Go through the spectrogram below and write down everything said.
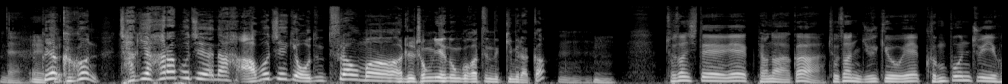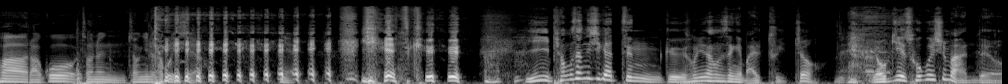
네. 예, 그냥 그- 그, 건 자기 할아버지나 아버지에게 얻은 트라우마를 정리해 놓은 것 같은 느낌이랄까? 음. 음. 조선시대의 변화가 조선 유교의 근본주의화라고 저는 정의를 하고 있어요. 예. 이게 그, 이 평상시 같은 그 손희상 선생의 말투 있죠? 네. 여기에 속으시면 안 돼요.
